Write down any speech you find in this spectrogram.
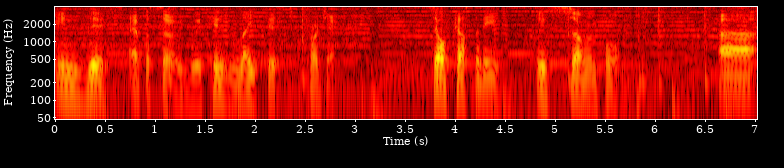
in this episode with his latest project. Self custody is so important. Uh,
